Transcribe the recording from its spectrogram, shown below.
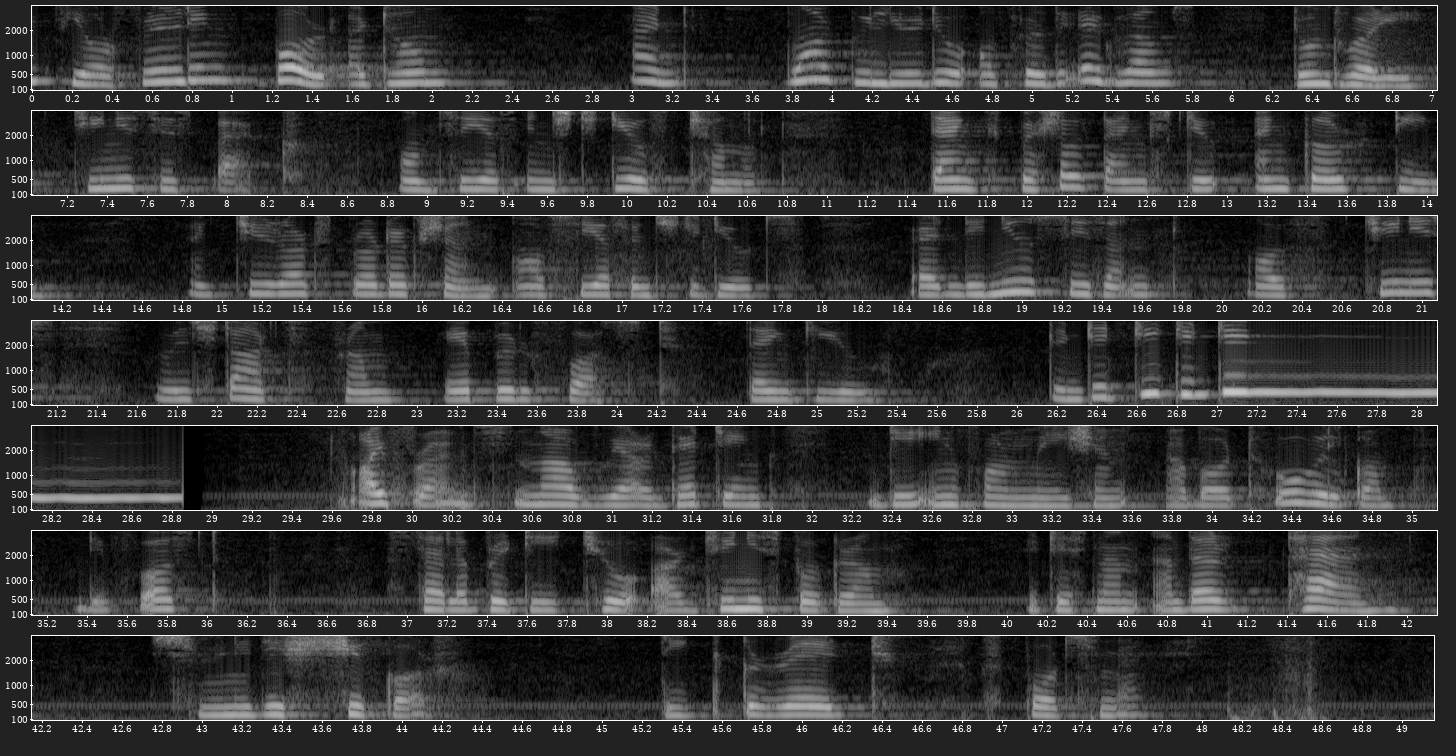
If you're feeling bored at home, and what will you do after the exams? Don't worry, Genius is back on CS Institute's channel. Thank special thanks to Anchor team and Chirag's production of CS Institutes. And the new season of Genius will start from April 1st. Thank you. Dun, dun, dun, Hi friends, now we are getting the information about who will come the first celebrity to our genius program. It is none other than Srinidhi Shikhar, the great sportsman.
